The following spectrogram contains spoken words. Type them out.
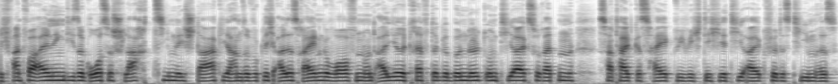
Ich fand vor allen Dingen diese große Schlacht ziemlich stark. Hier haben sie wirklich alles reingeworfen und all ihre Kräfte gebündelt, um Tieralk zu retten. Es hat halt gezeigt, wie wichtig hier Tieralk für das Team ist.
